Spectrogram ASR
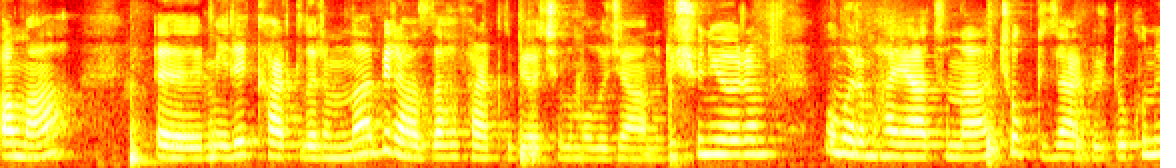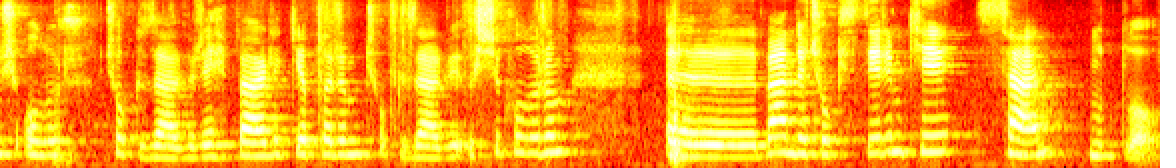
ama e, melek kartlarımla biraz daha farklı bir açılım olacağını düşünüyorum. Umarım hayatına çok güzel bir dokunuş olur. Çok güzel bir rehberlik yaparım. Çok güzel bir ışık olurum. E, ben de çok isterim ki sen mutlu ol.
